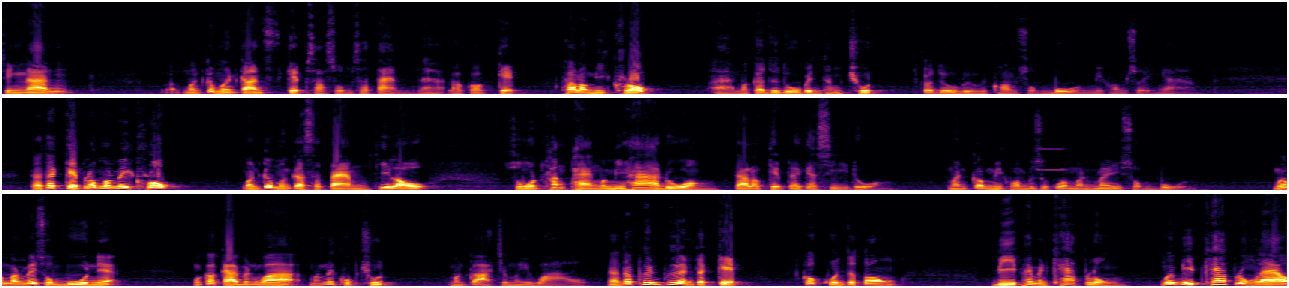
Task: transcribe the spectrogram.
สิ่งนั้นมันก็เหมือนการเก็บสะสมสแตมป์นะฮะเราก็เก็บถ้าเรามีครบอ่ามันก็จะดูเป็นทั้งชุด ก็จะดูมีความสมบูรณ์มีความสวยงาม แต่ถ้าเก็บแล้วมันไม่ครบ มันก็เหมือนกับสแตมป์ที่เราสมมติทั้งแผงมันมี 5 ดวง แต่เราเก็บได้แค่ 4 ดวง มันก็มีความรู้สึกว่ามันไม่สมบูรณ์ เมื่อมันไม่สมบูรณ์เนี่ยมันก็กลายเป็นว่ามันไม่ครบชุด มันก็อาจจะไม่ว้าวนั้นถ้าเพื่อนๆจะเก็บก็ควรจะต้องบีบให้มันแคบลง เมื่อบีบแคบลงแล้ว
